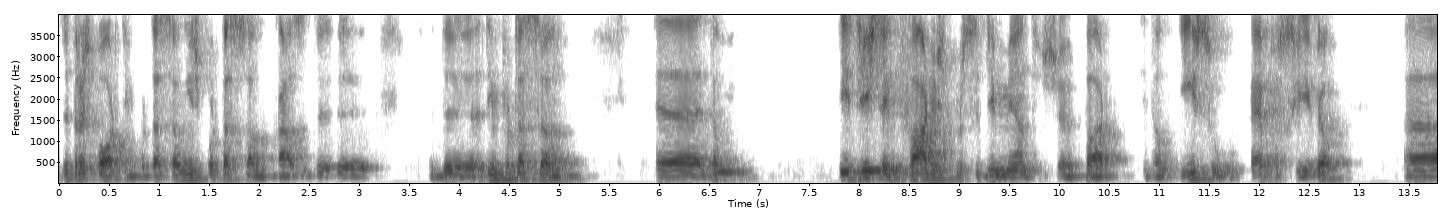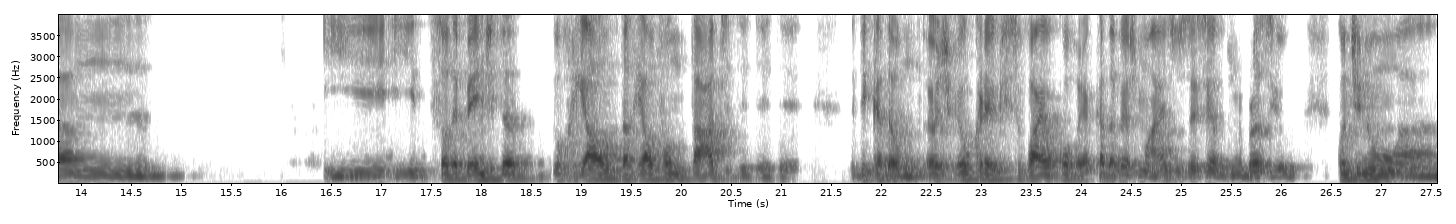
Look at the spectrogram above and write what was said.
de, transporte, importação e exportação, no caso de, de importação. Uh, então, existem vários procedimentos uh, para. Então, isso é possível. Um, e, e, só depende da, do real, da real vontade de, de, de, de cada um. Eu, eu creio que isso vai ocorrer cada vez mais. Os exemplos no Brasil continuam a,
